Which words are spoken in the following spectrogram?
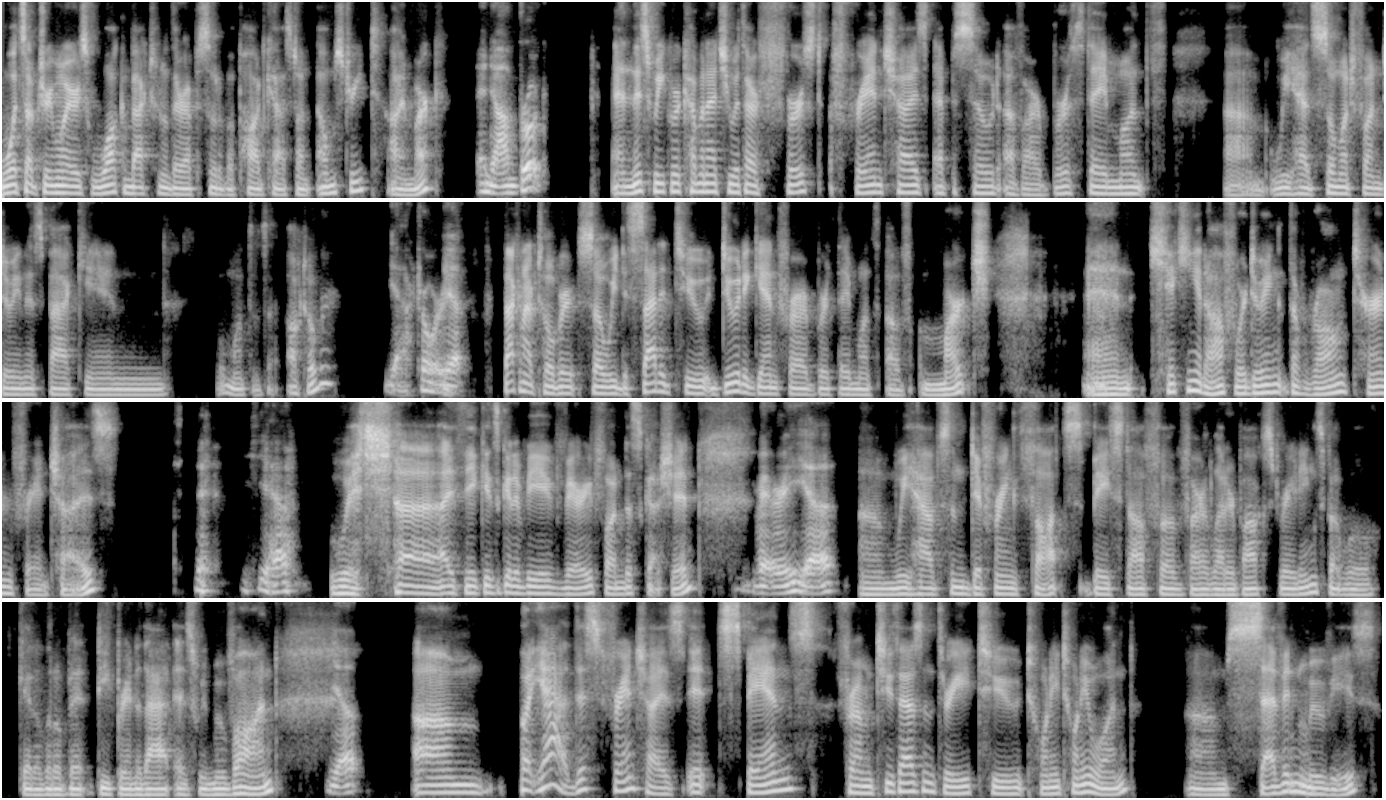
What's up, Dreamwarriors? Welcome back to another episode of a podcast on Elm Street. I'm Mark. And I'm Brooke. And this week we're coming at you with our first franchise episode of our birthday month. Um, we had so much fun doing this back in what month was that? October? Yeah, October, yeah. Back in October. So we decided to do it again for our birthday month of March. And kicking it off, we're doing the Wrong Turn franchise. yeah. Which uh, I think is going to be a very fun discussion. Very, yeah. Um, we have some differing thoughts based off of our Letterboxd ratings, but we'll get a little bit deeper into that as we move on. Yep. Um, but yeah, this franchise it spans from 2003 to 2021 um, 7 Mhm. movies.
